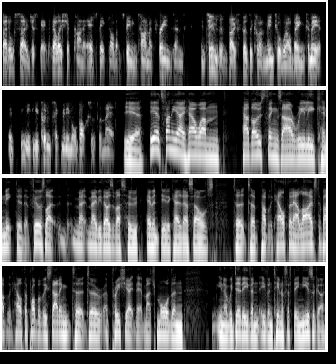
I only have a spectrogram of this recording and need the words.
But also just that fellowship kind of aspect of it, spending time with friends, and in terms of both physical and mental well-being, to me, it, it you, couldn't tick many more boxes than that. Yeah, yeah. It's funny, eh? How um how those things are really connected. It feels like ma- maybe those of us who haven't dedicated ourselves to, to public health and our lives to public health are probably starting to, to appreciate that much more than you know we did even even ten or fifteen years ago.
